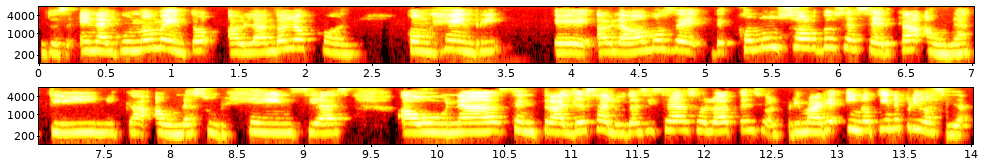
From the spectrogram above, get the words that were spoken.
Entonces, en algún momento, hablándolo con, con Henry, eh, hablábamos de, cómo un sordo se acerca a una clínica, a unas urgencias, a una central de salud, así sea solo de atención primaria, y no tiene privacidad.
